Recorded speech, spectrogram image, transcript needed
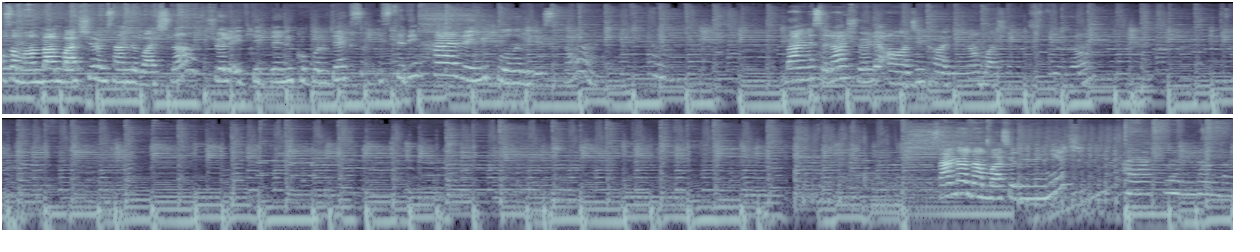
o zaman ben başlıyorum, sen de başla. Şöyle etiketlerini koparacaksın. İstediğin her rengi kullanabilirsin, tamam mı? Ben mesela şöyle ağacın kalbinden başlamak istiyorum. Sen nereden başladın Nehir? Ayaklarından bak.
